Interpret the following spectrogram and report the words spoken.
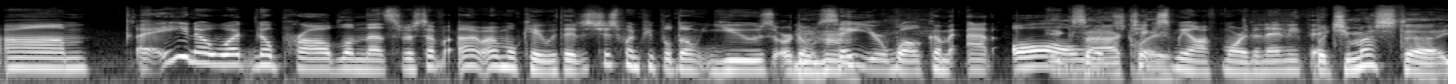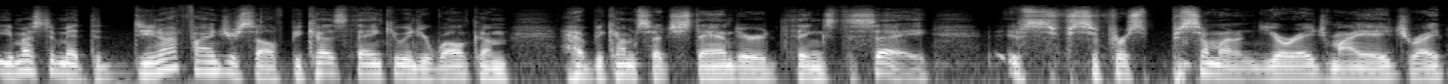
um, you know what, no problem, that sort of stuff. I'm okay with it. It's just when people don't use or don't mm-hmm. say you're welcome at all, exactly. which ticks me off more than anything. But you must uh, you must admit that do you not find yourself because thank you and you're welcome have become such standard things to say for someone your age, my age, right?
